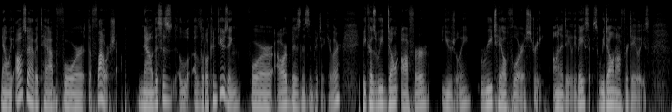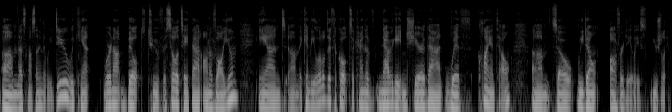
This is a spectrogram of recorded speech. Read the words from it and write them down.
Now we also have a tab for the flower shop. Now this is a, little confusing for our business in particular because we don't offer usually retail floristry on a daily basis. We don't offer dailies. Um, that's not something that we do. We can't. We're not built to facilitate that on a volume, and um, it can be a little difficult to kind of navigate and share that with clientele. Um, so we don't offer dailies usually.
